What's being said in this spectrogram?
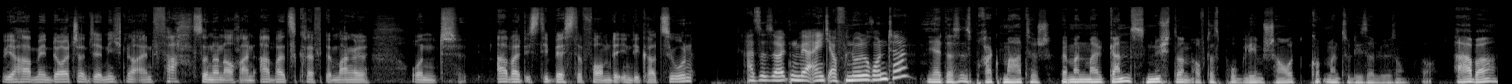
Wir haben in Deutschland ja nicht nur ein Fach, sondern auch einen Arbeitskräftemangel und Arbeit ist die beste Form der Integration. Also sollten wir eigentlich auf Null runter? Ja, das ist pragmatisch. Wenn man mal ganz nüchtern auf das Problem schaut, kommt man zu dieser Lösung. Aber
